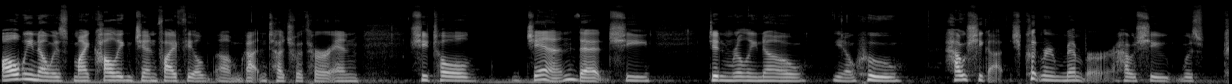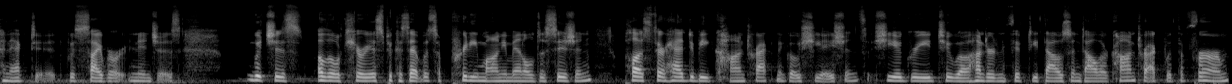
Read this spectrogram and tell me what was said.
All we know is my colleague Jen Fifield um, got in touch with her, and she told Jen that she didn't really know, you know, who how she got she couldn't remember how she was connected with cyber ninjas which is a little curious because that was a pretty monumental decision. Plus there had to be contract negotiations. She agreed to a $150000 contract with the firm.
